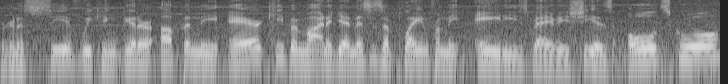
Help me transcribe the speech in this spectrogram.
We're going to see if we can get her up in the air. Keep in mind, again, this is a plane from the 80s, baby. She is old school.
